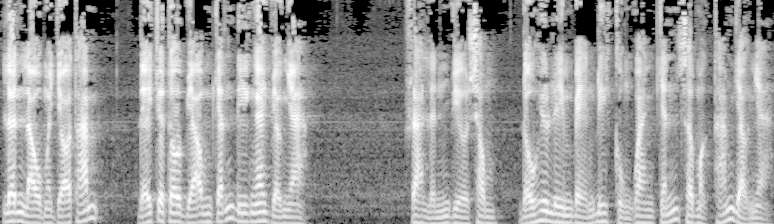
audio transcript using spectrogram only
lên lầu mà dò thám, để cho tôi và ông chánh đi ngay vào nhà. Ra lệnh vừa xong đỗ hiếu liêm bèn đi cùng quan chánh sở mật thám vào nhà.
